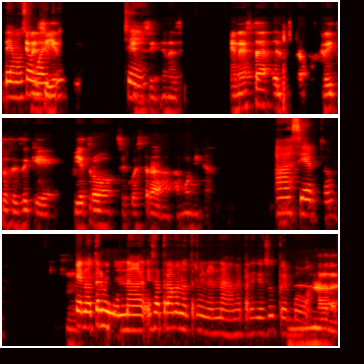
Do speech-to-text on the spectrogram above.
Vemos a En el White. Sí, Sí. sí, en, el- en esta, el los créditos es de que Pietro secuestra a Mónica. Ah, cierto. Mm. Que no terminó en nada, esa trama no terminó en nada, me pareció súper boba. Nada,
